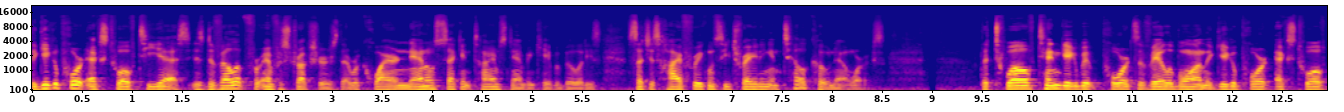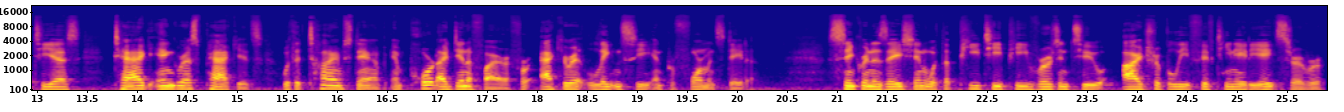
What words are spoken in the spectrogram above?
The Gigaport X12TS is developed for infrastructures that require nanosecond timestamping capabilities such as high-frequency trading and telco networks. The 12 10 gigabit ports available on the Gigaport X12TS tag ingress packets with a timestamp and port identifier for accurate latency and performance data synchronization with the PTP version 2 IEEE 1588 server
